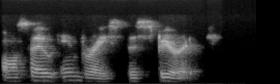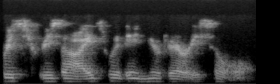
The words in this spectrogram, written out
also embraced the spirit which resides within your very soul.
